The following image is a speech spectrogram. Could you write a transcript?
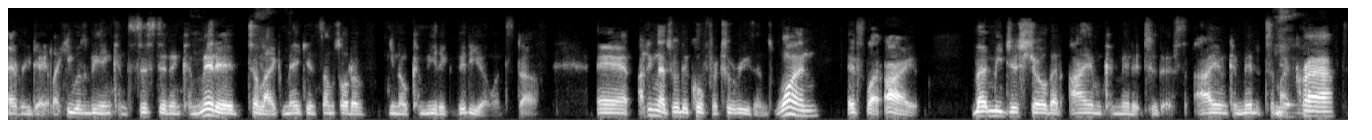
every day. Like he was being consistent and committed to like making some sort of you know comedic video and stuff. And I think that's really cool for two reasons. One, it's like, all right, let me just show that I am committed to this. I am committed to my yeah. craft.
